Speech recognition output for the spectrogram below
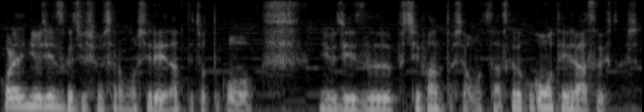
これで NewJeans が受賞したら面白いなってちょっとこう、 NewJeans プチファンとしては思ってたんですけど、ここもテイラー・スウィフトでした。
